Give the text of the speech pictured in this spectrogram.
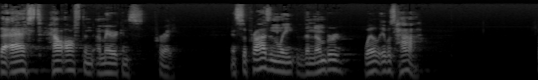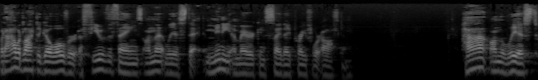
that asked how often Americans pray. And surprisingly, the number, well, it was high. But I would like to go over a few of the things on that list that many Americans say they pray for often. High on the list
